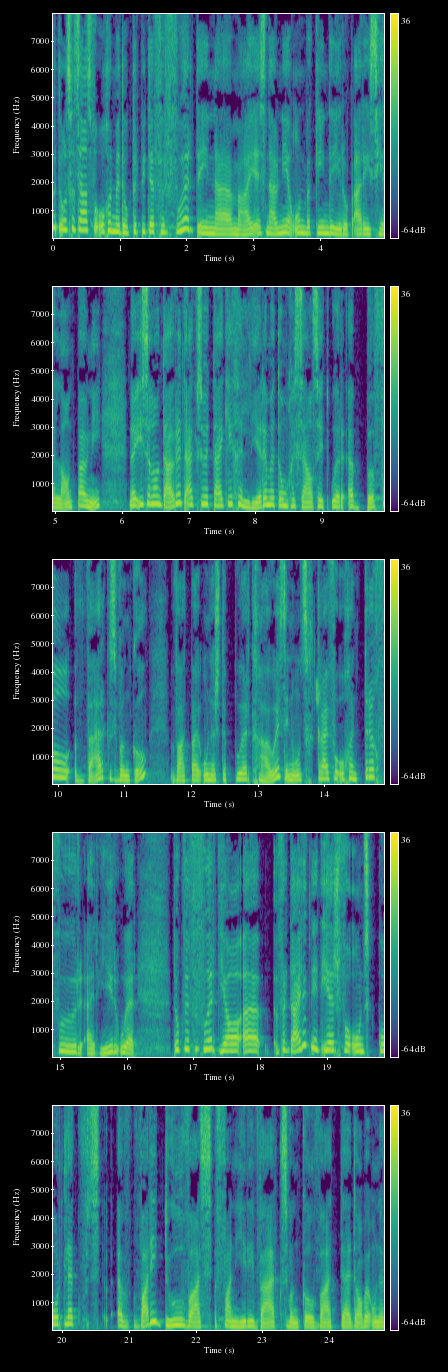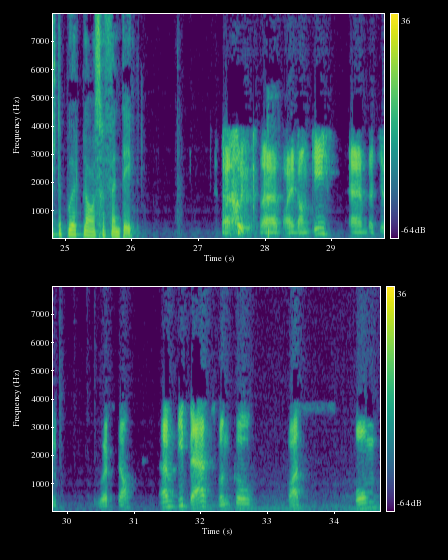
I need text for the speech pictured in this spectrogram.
Goed, ons gesels ver oggend met Dr Pieter Vervoort en um, hy is nou nie 'n onbekende hier op RC Landbou nie. Nou u sal onthou dat ek so 'n tydjie gelede met hom gesels het oor 'n buffel werkswinkel wat by onderste poort gehou is en ons gekry ver oggend terugvoer uit hieroor. Dr Vervoort, ja, uh, verduidelik net eers vir ons kortlik uh, wat die doel was van hierdie werkswinkel wat uh, daar by onderste poort plaasgevind het. Uh, goed, uh, baie dankie ehm um, dat jy voorstel. Ehm um, die werkswinkel was om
